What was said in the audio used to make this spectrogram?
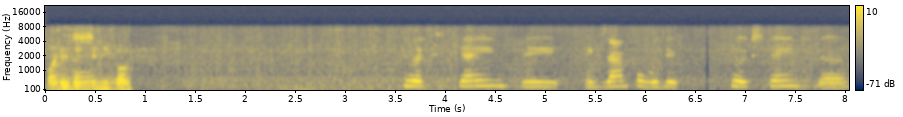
What is the meaning of To exchange the example with your to exchange the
